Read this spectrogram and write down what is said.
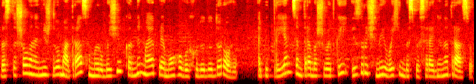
Розташована між двома трасами Рубежівка не має прямого виходу до дороги, а підприємцям треба швидкий і зручний вихід безпосередньо на трасу.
